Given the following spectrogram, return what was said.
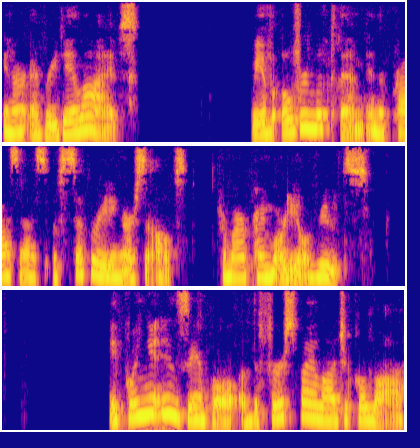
in our everyday lives. We have overlooked them in the process of separating ourselves from our primordial roots. A poignant example of the first biological law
